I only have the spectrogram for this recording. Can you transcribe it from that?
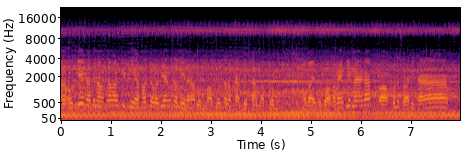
อ่าโอ เคครับพี่น้องสำหรับคลิปนี้เขาจะไว้เพียงสนี้นะครับ ผมขอบคุณสำหรับการติดตามรับชมเอาไว้ผมบอกกับแม่คลิปหนะครับขอบคุณสวัสดีครับ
